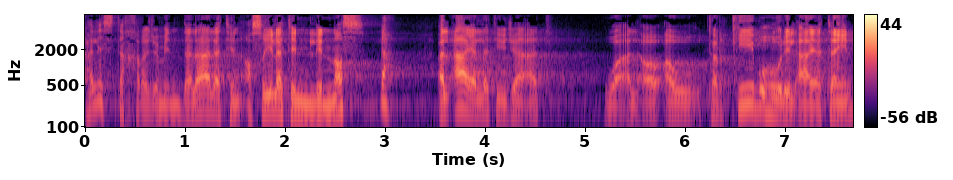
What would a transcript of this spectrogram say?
هل استخرج من دلالة أصيلة للنص؟ لا. الآية التي جاءت أو تركيبه للآيتين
